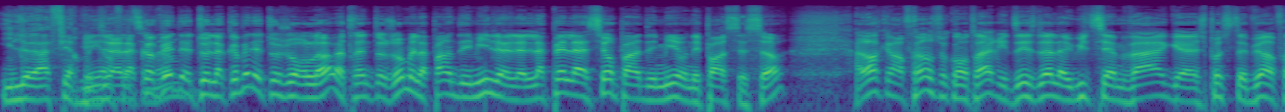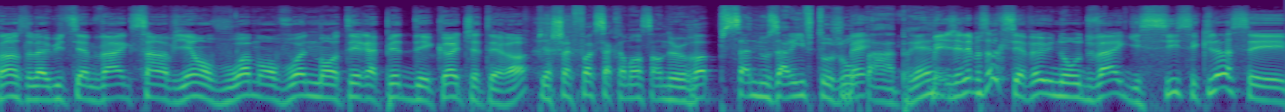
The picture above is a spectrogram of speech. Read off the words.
il l'a affirmé. Il dit, en la, COVID est, la COVID est toujours là, elle traîne toujours, mais la pandémie, l'appellation pandémie, on est passé ça. Alors qu'en France, au contraire, ils disent là, la huitième vague, euh, je sais pas si tu as vu en France, là, la huitième vague s'en vient, on voit, on voit une montée rapide des cas, etc. Puis à chaque fois que ça commence en Europe, ça nous arrive toujours Ben, par après. Mais j'ai l'impression que s'il y avait une autre vague ici, c'est que là, c'est.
